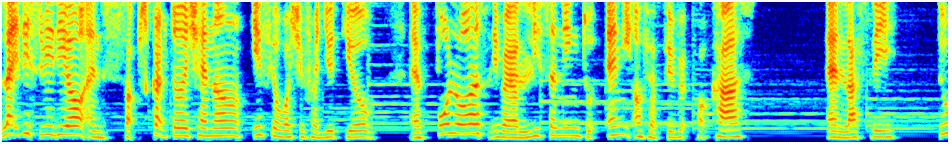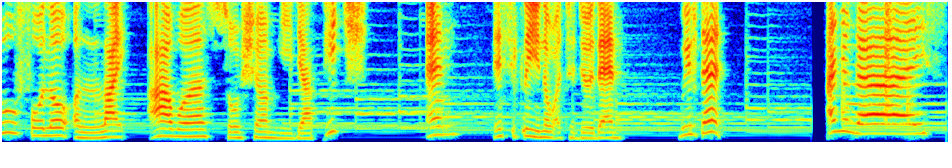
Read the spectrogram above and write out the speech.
like this video and subscribe to the channel if you're watching from YouTube and follow us if you're listening to any of your favorite podcasts. And lastly, do follow or like our social media page. And basically, you know what to do then. With that, annyeong guys!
